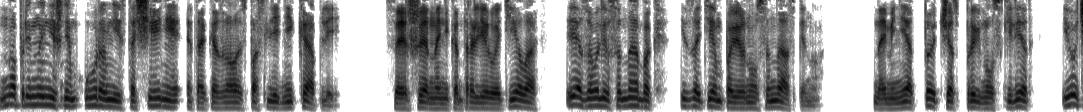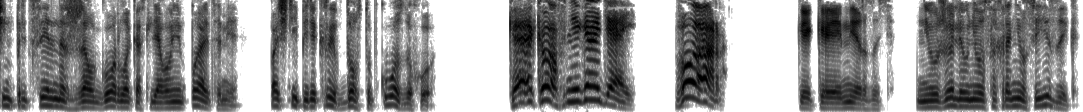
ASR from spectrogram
Но при нынешнем уровне истощения это оказалось последней каплей. Совершенно не контролируя тело, я завалился на бок и затем повернулся на спину. На меня тотчас прыгнул скелет и очень прицельно сжал горло костлявыми пальцами, почти перекрыв доступ к воздуху. «Каков негодяй! Вор!» Какая мерзость! Неужели у него сохранился язык?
